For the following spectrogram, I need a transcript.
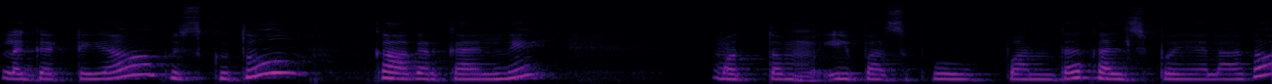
ఇలా గట్టిగా పిసుకుతూ కాకరకాయలని మొత్తం ఈ పసుపు ఉప్పు అంతా కలిసిపోయేలాగా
